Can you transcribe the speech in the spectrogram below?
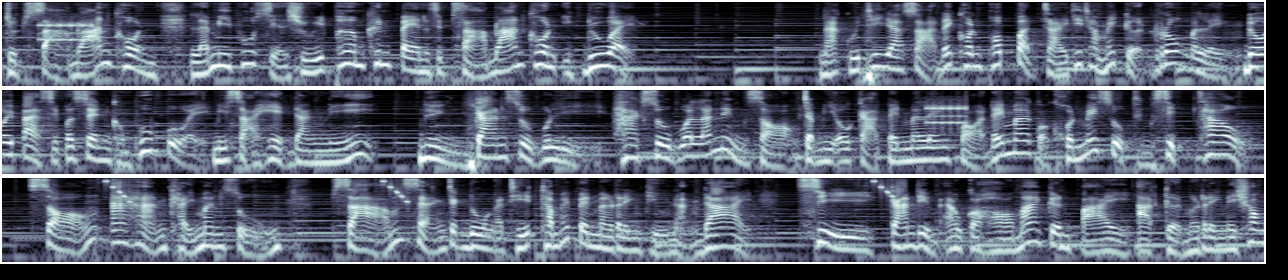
21.3 ล้านคน และมีผู้เสียชีวิตเพิ่มขึ้นเป็น 13 ล้านคนอีกด้วย นักวิทยาศาสตร์ได้ค้นพบปัจจัยที่ทำให้เกิดโรคมะเร็ง โดย 80%ของผู้ป่วยมีสาเหตุดังนี้ 1. การสูบบุหรี่ หากสูบวันละ1ซองจะมีโอกาสเป็นมะเร็งปอดได้มากกว่าคนไม่สูบถึง 10 เท่า 2. อาหารไขมันสูง 3. แสงจากดวงอาทิตย์ทำให้เป็นมะเร็งผิวหนังได้ 4. การดื่มแอลกอฮอล์มากเกินไป อาจเกิดมะเร็งในช่อง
